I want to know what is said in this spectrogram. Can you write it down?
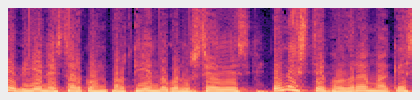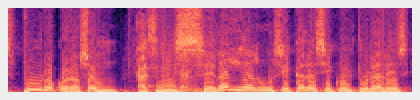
Qué bien estar compartiendo con ustedes en este programa que es puro corazón. Misceláneas musicales y culturales,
